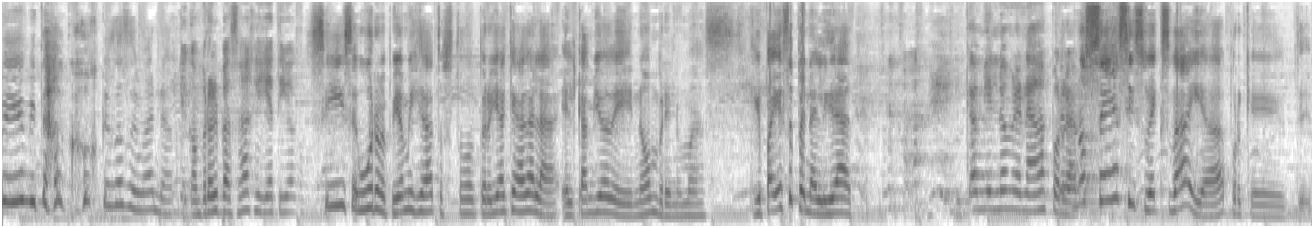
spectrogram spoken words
me había invitado a Cusco esa semana. Te compró el pasaje y ya te iba a comprar. Sí, seguro, me pidió mis datos, todo, pero ya que haga la- el cambio de nombre nomás. Que pague esa penalidad. Y cambia el nombre nada más por Gaby. no sé si su ex vaya, porque, de-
